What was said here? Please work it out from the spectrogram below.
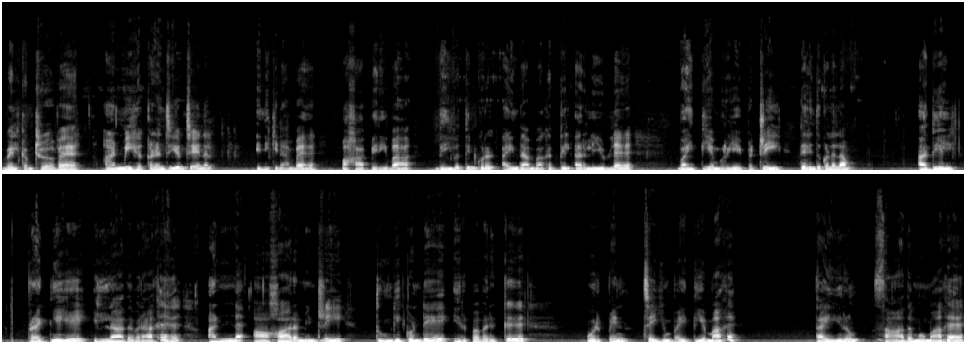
வெல்கம் டு அவர் ஆன்மீக களஞ்சியம் சேனல் இன்னைக்கு நாம் மகா பெரிவா தெய்வத்தின் குரல் ஐந்தாம் பாகத்தில் அருளியுள்ள வைத்திய முறையை பற்றி தெரிந்து கொள்ளலாம். அதில் பிரக்ஞையே இல்லாதவராக அன்ன ஆகாரமின்றி தூங்கிக் கொண்டே இருப்பவருக்கு ஒரு பெண் செய்யும் வைத்தியமாக தயிரும் சாதமுமாக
